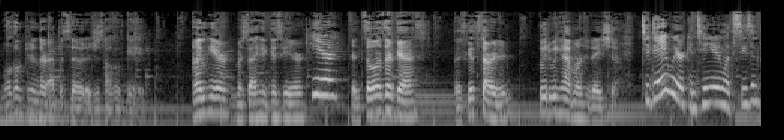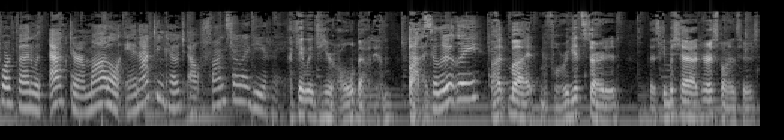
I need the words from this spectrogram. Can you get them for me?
Welcome to another episode of Just Talk with Gabe. I'm here, my sidekick is here, Here. and so is our guest. Let's get started. Who do we have on today's show? Today we are continuing with season four fun with actor, model, and acting coach Alfonso Aguirre. I can't wait to hear all about him. But, Absolutely. but, but, before we get started, let's give a shout out to our sponsors,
